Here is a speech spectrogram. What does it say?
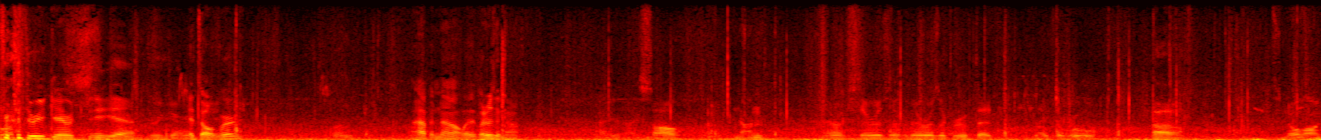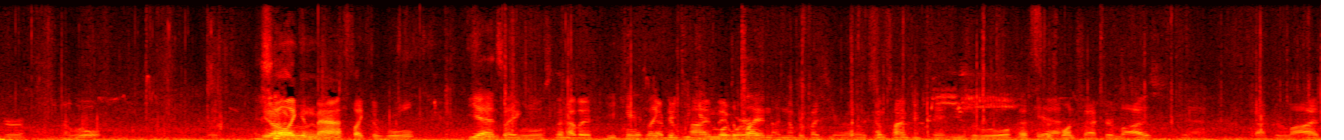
for three guarantee. Yeah. Three guarantee. It's over. What happened now? What, what is it now? I, I saw None. there was, there was a there was a group that broke the rule. Oh. It's no longer a rule. It's You know, like in math, like the rule. Yeah, it's like rules. How they you can't like every you time can't multiply work. a a number by zero. like sometimes you can't use the rule if Yeah. there's one factor lies. Yeah. Factor lied.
